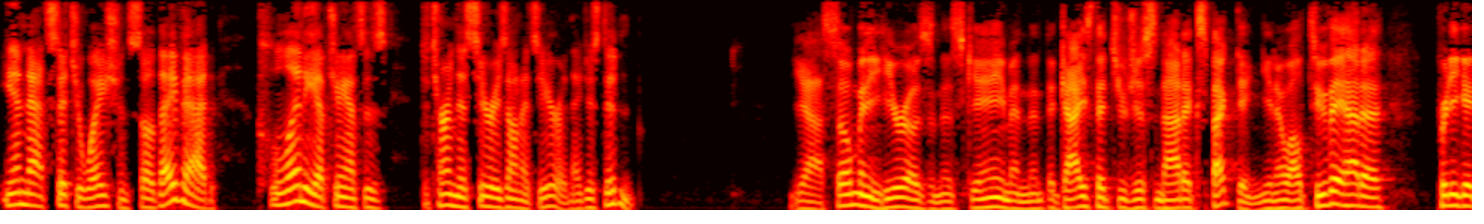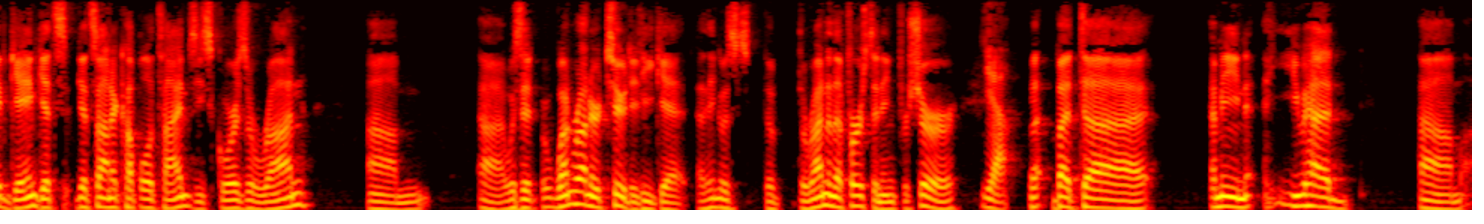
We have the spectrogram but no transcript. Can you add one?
in that situation. So they've had plenty of chances to turn this series on its ear, and they just didn't. Yeah, so many heroes in this game, and the, the guys that you're just not expecting. You know, Altuve had a pretty good game, gets gets on a couple of times, he scores a run. Um, uh, was it one run or two did he get? I think it was the, the run in the first inning for sure. Yeah. But, but, uh, I mean, you had, um,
